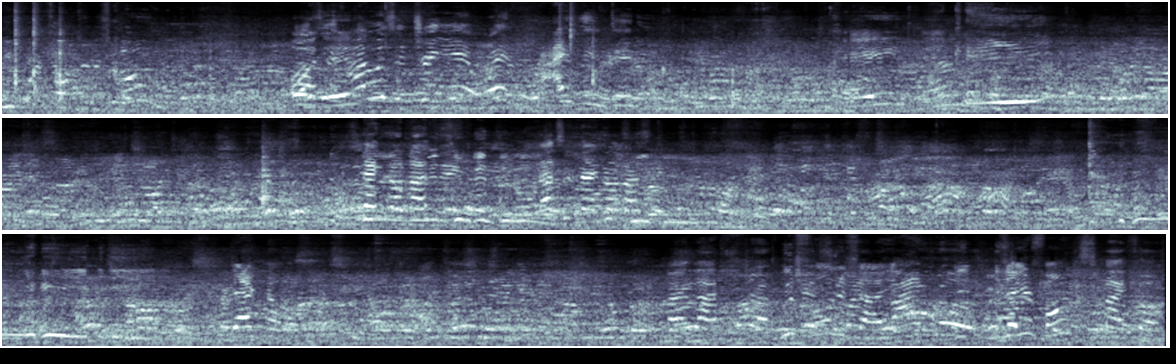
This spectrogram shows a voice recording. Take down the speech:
He poured salt in his coat. Oh, I wasn't? I wasn't drinking it when Riley did it. Okay. Okay. Negro nothing. That's a negro nothing. Jack knows. My last drop. Which phone is that? Viral. Is that your phone? It's my phone.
